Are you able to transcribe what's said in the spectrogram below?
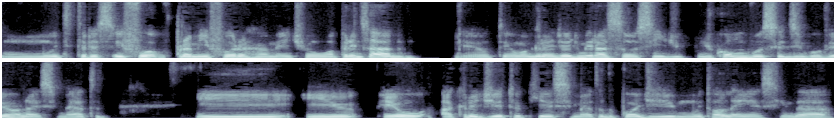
Muito interessante. E para mim foram realmente um aprendizado. Eu tenho uma grande admiração, assim, de, de como você desenvolveu, né, esse método. E, e eu acredito que esse método pode ir muito além, assim, da,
